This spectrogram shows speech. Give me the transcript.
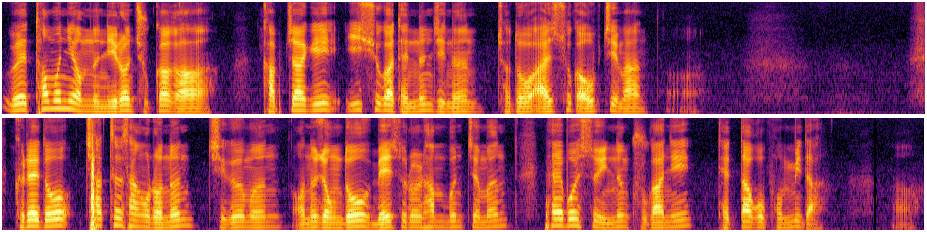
왜 터무니없는 이런 주가가 갑자기 이슈가 됐는지는 저도 알 수가 없지만 어, 그래도 차트상으로는 지금은 어느 정도 매수를 한 번쯤은 해볼 수 있는 구간이 됐다고 봅니다. 어,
